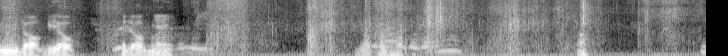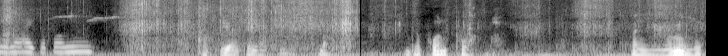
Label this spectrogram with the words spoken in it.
มีดอกเดียวไอ้ดอกไงเดี๋ยวเขาเนาะมีลายกับบ่มีดอกเดียวที่ดอกดอกมันจะพ่นปลวกไปมันมีเห็ด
